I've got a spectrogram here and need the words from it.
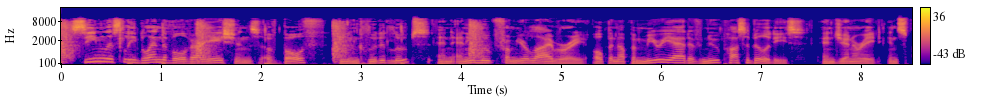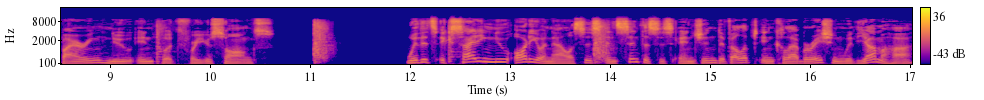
Seamlessly blendable variations of both the included loops and any loop from your library open up a myriad of new possibilities and generate inspiring new input for your songs. With its exciting new audio analysis and synthesis engine developed in collaboration with Yamaha,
